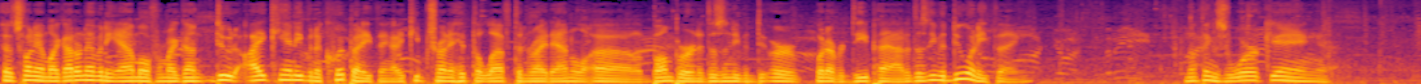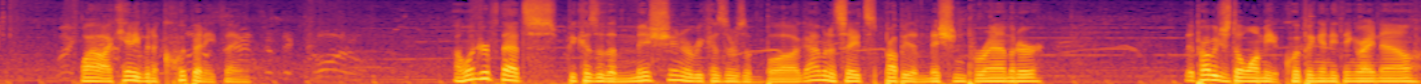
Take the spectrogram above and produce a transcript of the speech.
That's funny. I'm like, I don't have any ammo for my gun, dude. I can't even equip anything. I keep trying to hit the left and right anal- uh, bumper, and it doesn't even do, or whatever D-pad. It doesn't even do anything. Nothing's working. Wow, I can't even equip anything. I wonder if that's because of the mission or because there's a bug. I'm gonna say it's probably the mission parameter. They probably just don't want me equipping anything right now.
